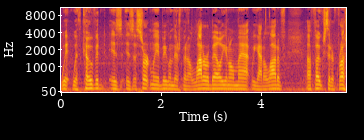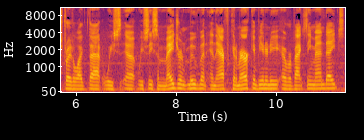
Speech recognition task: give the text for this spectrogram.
with, with COVID is is a, certainly a big one. There's been a lot of rebellion on that. We got a lot of uh, folks that are frustrated like that. We uh, we see some major movement in the African American community over vaccine mandates,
